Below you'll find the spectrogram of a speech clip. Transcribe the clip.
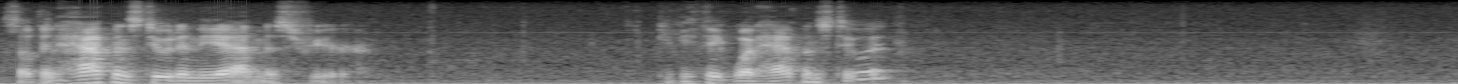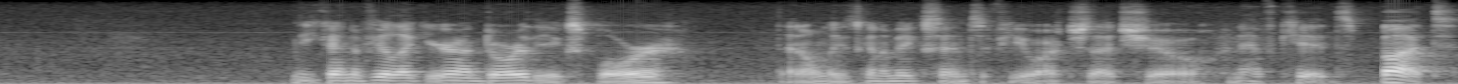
Something happens to it in the atmosphere. Can you think what happens to it? You kind of feel like you're on Dora the Explorer. That only is going to make sense if you watch that show and have kids. But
